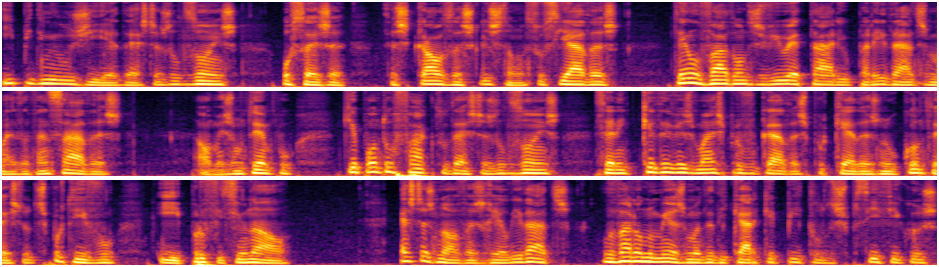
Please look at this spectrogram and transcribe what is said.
epidemiologia destas lesões, ou seja, das causas que lhes estão associadas, tem levado a um desvio etário para idades mais avançadas. Ao mesmo tempo, que aponta o facto destas lesões serem cada vez mais provocadas por quedas no contexto desportivo e profissional. Estas novas realidades levaram-no mesmo a dedicar capítulos específicos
